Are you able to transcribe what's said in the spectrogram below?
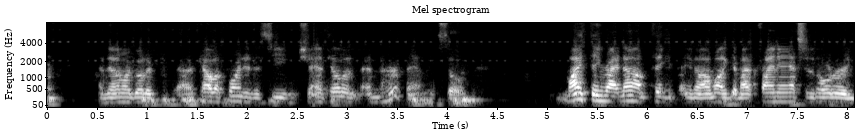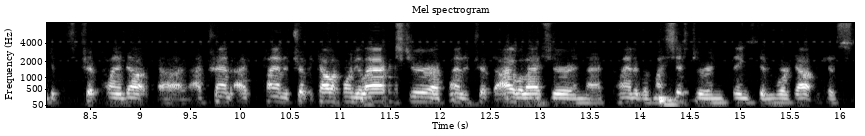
And then I want to go to uh, California to see Chantel and, and, her family. So my thing right now, I'm thinking, you know, I want to get my finances in order and get this trip planned out. Uh, I planned, I planned a trip to California last year. I planned a trip to Iowa last year, and I planned it with my sister, and things didn't work out because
